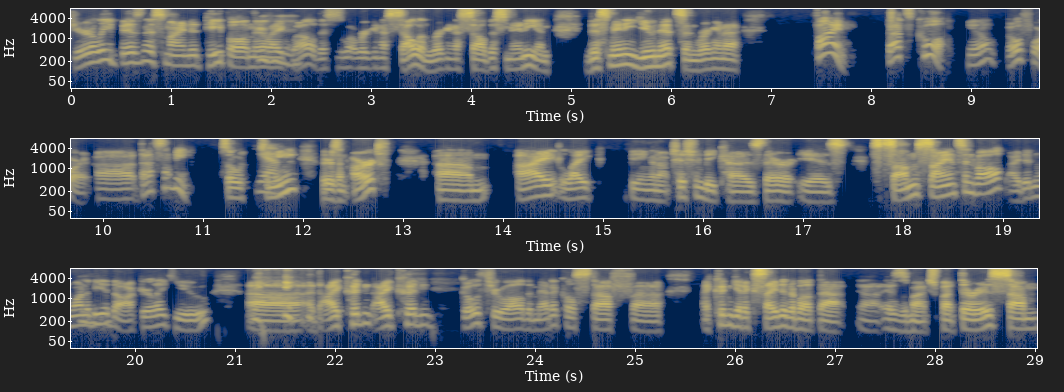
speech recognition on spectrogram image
purely business minded people, and they're like, Mhm. "Well, this is what we're going to sell, and we're going to sell this many and this many units, and we're going to." fine, that's cool. You know, go for it. Uh, that's not me. So to Yeah. me, there's an art. Um, I like being an optician because there is some science involved. I didn't want to be a doctor like you. Uh, I couldn't. I couldn't go through all the medical stuff. Uh, I couldn't get excited about that uh, as much. But there is some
